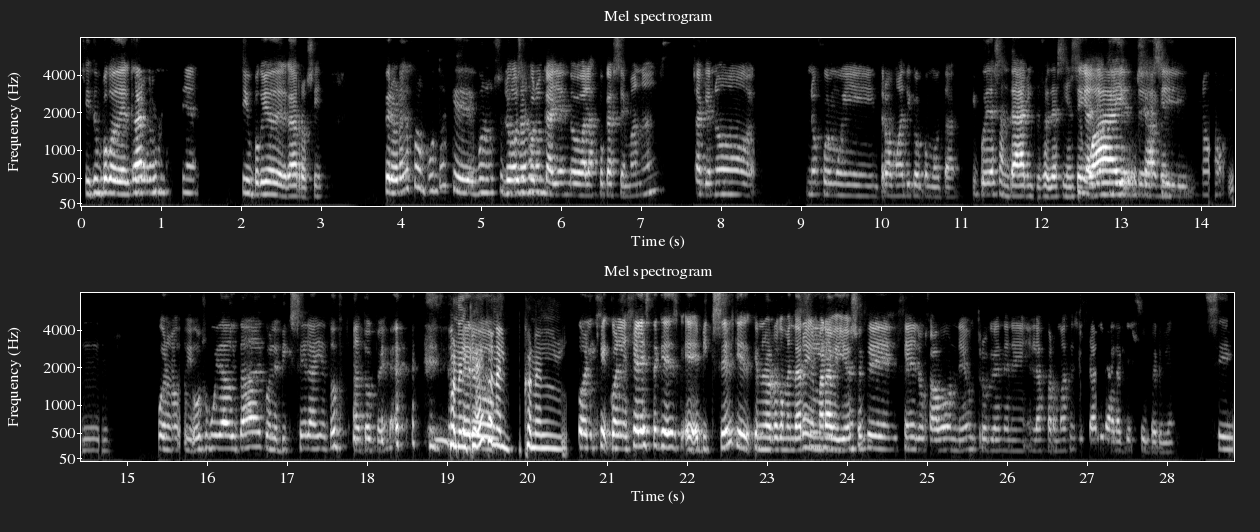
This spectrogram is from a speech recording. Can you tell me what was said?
se hizo un poco del garro. Sí, un poquillo del garro, sí. Pero verdad que fueron puntos que, bueno, se Luego se fueron cayendo a las pocas semanas, o sea que no, no fue muy traumático como tal. y podías andar incluso al día siguiente Sí, día guay, siguiente, o sea que sí. no, mm, bueno, llevó su cuidado y tal, con el pixel ahí a tope. A tope. ¿Con el qué? Pero Con el, con el... con el, con el gel este que es eh, pixel, que, que nos lo recomendaron y es Sí, maravilloso. ese gel o jabón neutro que venden en, en las farmacias y tal, y la verdad que es súper bien. Sí.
